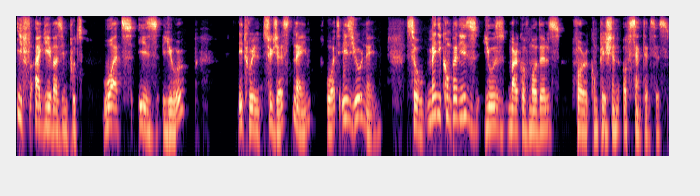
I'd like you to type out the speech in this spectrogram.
If I give as input what is your, it will suggest name, what is your name. So many companies use Markov models for completion of sentences.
